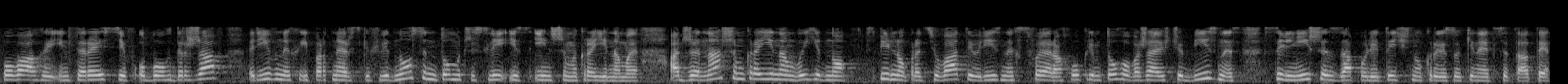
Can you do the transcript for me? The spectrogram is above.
поваги інтересів обох держав, рівних і партнерських відносин, в тому числі і з іншими країнами. Адже нашим країнам вигідно спільно працювати у різних сферах. Окрім того, вважаю, що бізнес сильніше за політичну кризу. Кінець цитати.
